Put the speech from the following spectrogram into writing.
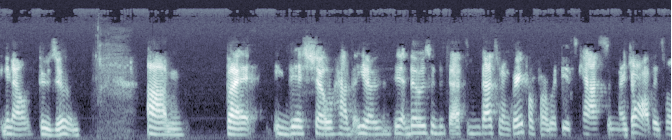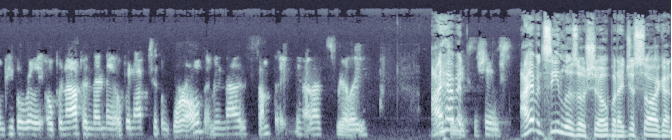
you know through Zoom. Um, but this show had you know those are that's that's what I'm grateful for with these casts and my job is when people really open up and then they open up to the world. I mean that is something you know that's really I haven't. I haven't seen Lizzo's show, but I just saw I got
